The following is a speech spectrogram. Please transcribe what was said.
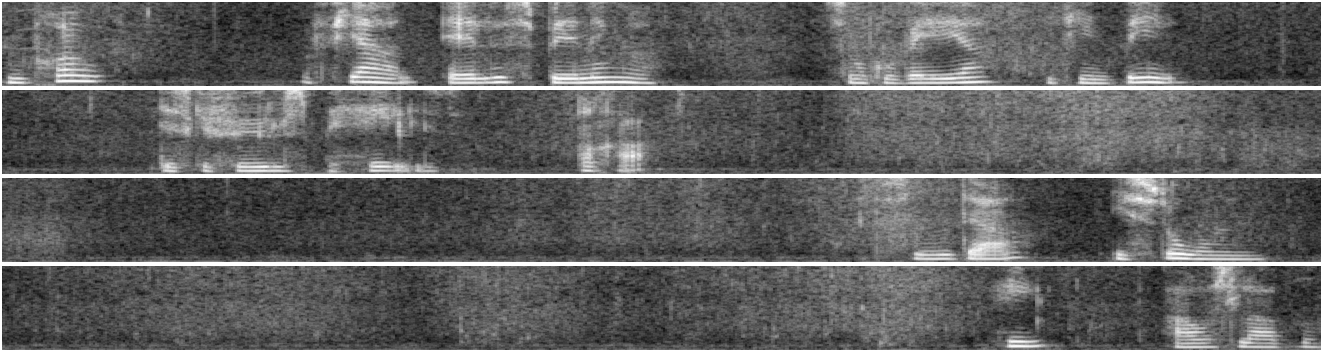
Men prøv at fjerne alle spændinger, som kunne være i dine ben. Det skal føles behageligt og rart. At sidde der i stolen. Helt afslappet.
